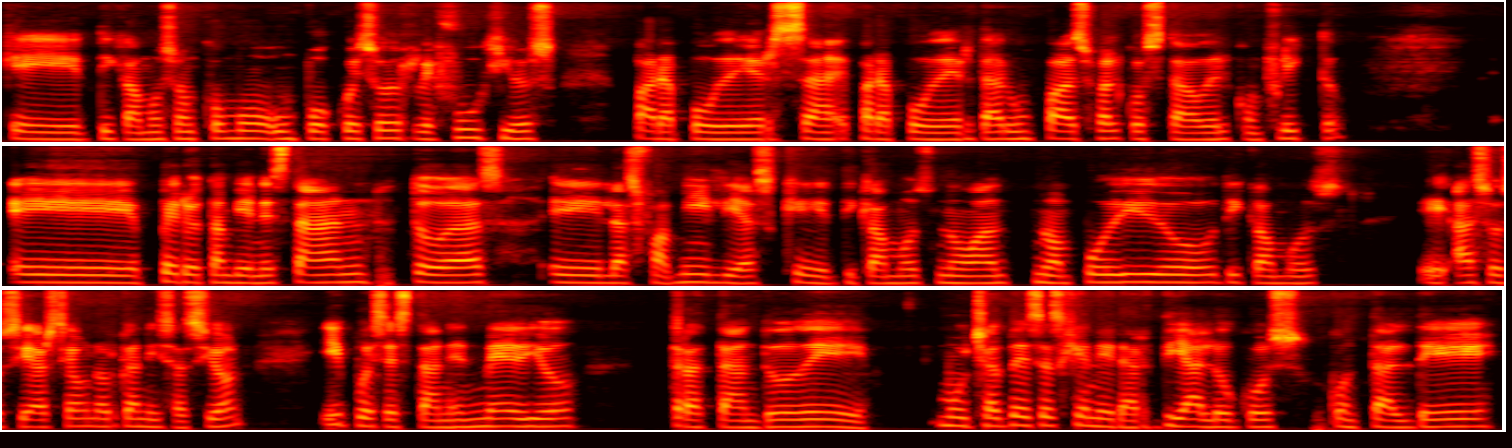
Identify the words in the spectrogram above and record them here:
que digamos son como un poco esos refugios para poder, para poder dar un paso al costado del conflicto. Eh, pero también están todas eh, las familias que, digamos, no han, no han podido, digamos, eh, asociarse a una organización y pues están en medio tratando de muchas veces generar diálogos con tal de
